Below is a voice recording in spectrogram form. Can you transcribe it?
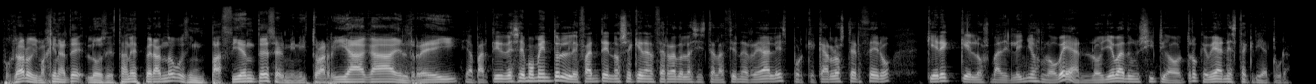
pues claro, imagínate, los están esperando pues impacientes el ministro Arriaga, el rey. Y a partir de ese momento el elefante no se queda encerrado en las instalaciones reales porque Carlos III quiere que los madrileños lo vean, lo lleva de un sitio a otro, que vean esta criatura.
